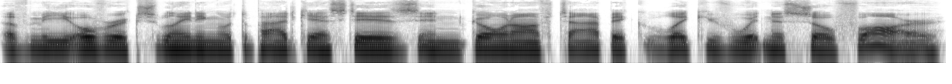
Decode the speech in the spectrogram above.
of me over explaining what the podcast is and going off topic like you've witnessed so far.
